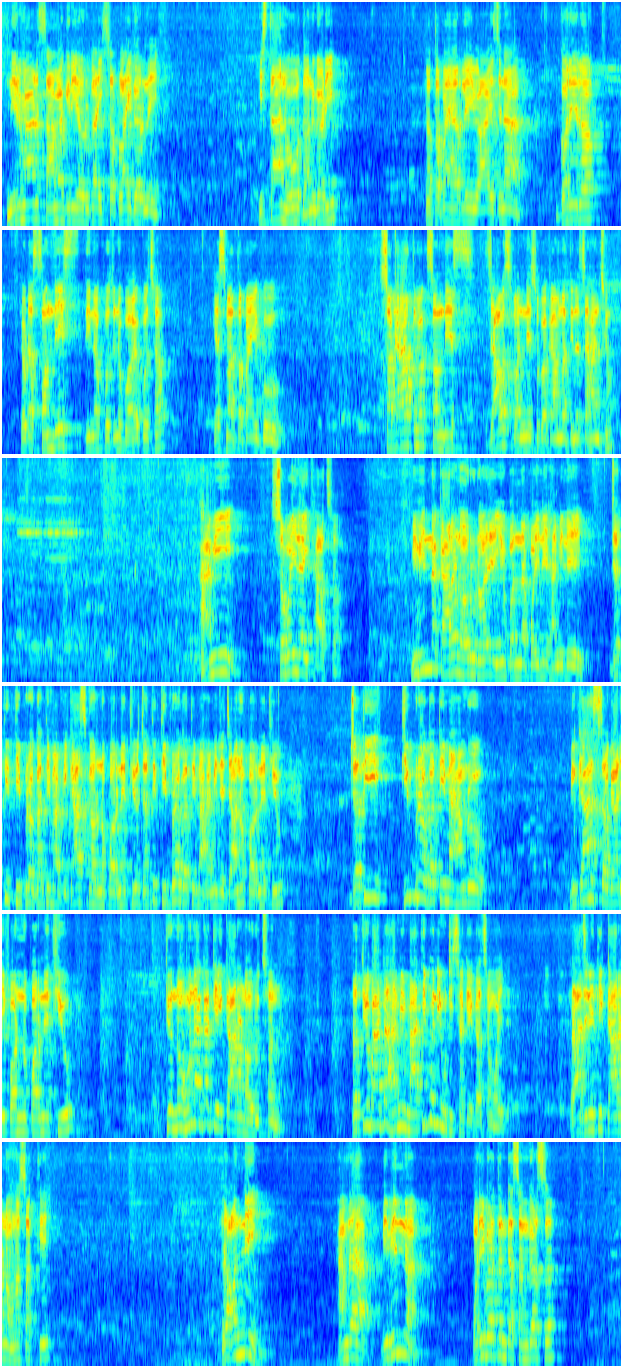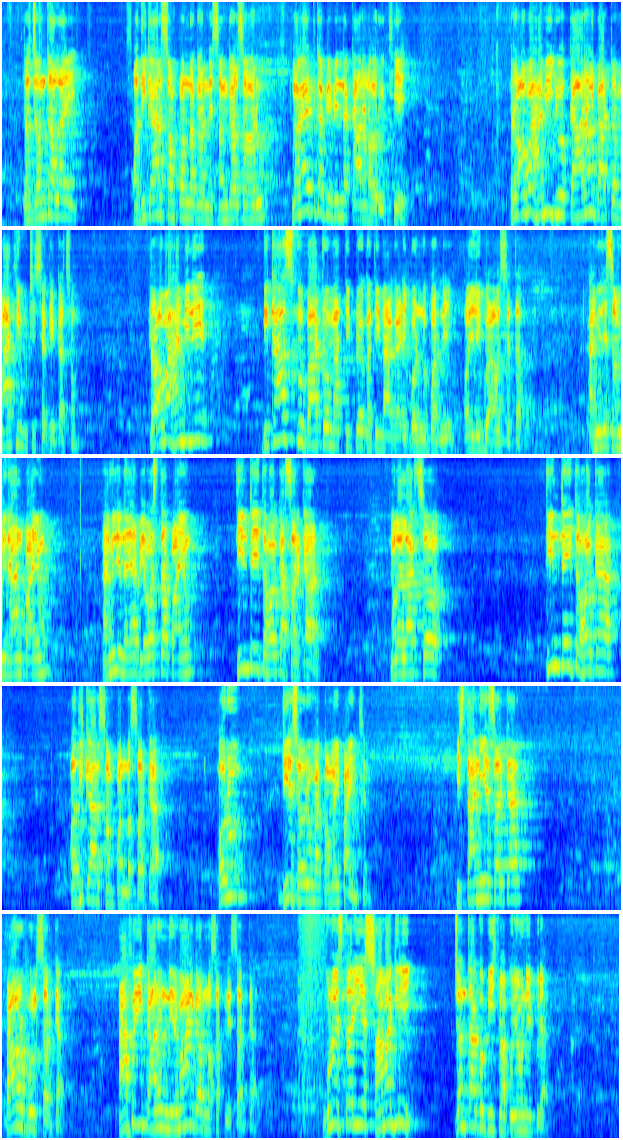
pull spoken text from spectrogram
निर्माण सामग्रीहरूलाई सप्लाई गर्ने स्थान हो धनगढी। र तपाईँहरूले यो आयोजना गरेर एउटा सन्देश दिन खोज्नु भएको छ। यसमा तपाईँको सकारात्मक सन्देश जाओस् भन्ने शुभकामना दिन चाहन्छु। हामी सबैलाई थाहा छ विभिन्न कारणहरू रहे यो बन्न पहिले हामीले जति तीव्र गतिमा विकास गर्नुपर्ने थियो जति तीव्र गतिमा हामीले जानुपर्ने थियो जति तीव्र गतिमा हाम्रो विकास अगाडि बढ्नुपर्ने थियो। त्यो नहुनाका केही कारणहरू छन् र त्योबाट हामी माथि पनि उठिसकेका छौँ अहिले। राजनीतिक कारण हुन सक्थे। र अन्य हाम्रा विभिन्न परिवर्तनका सङ्घर्ष र जनतालाई अधिकार सम्पन्न गर्ने सङ्घर्षहरू लगायतका विभिन्न कारणहरू थिए। र अब हामी यो कारणबाट माथि उठिसकेका छौँ। र अब हामीले विकासको बाटोमा तीव्र गतिमा अगाडि बढ्नुपर्ने अहिलेको आवश्यकता हो। हामीले संविधान पायौँ हामीले नयाँ व्यवस्था पायौँ तिनटै तहका सरकार मलाई लाग्छ तिनटै तहका अधिकार सम्पन्न सरकार अरू देशहरूमा कमै पाइन्छन्। स्थानीय सरकार पावरफुल सरकार आफै कानुन निर्माण गर्न सक्ने सरकार। गुणस्तरीय सामग्री जनताको बिचमा पुर्याउने कुरा।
